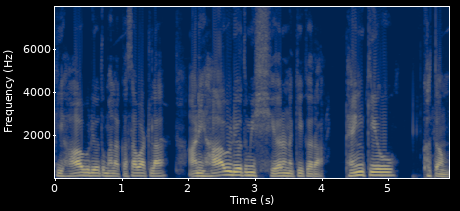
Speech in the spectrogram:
की हा व्हिडिओ तुम्हाला कसा वाटला. आणि हा व्हिडिओ तुम्ही शेअर नक्की करा. थँक्यू खतम.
